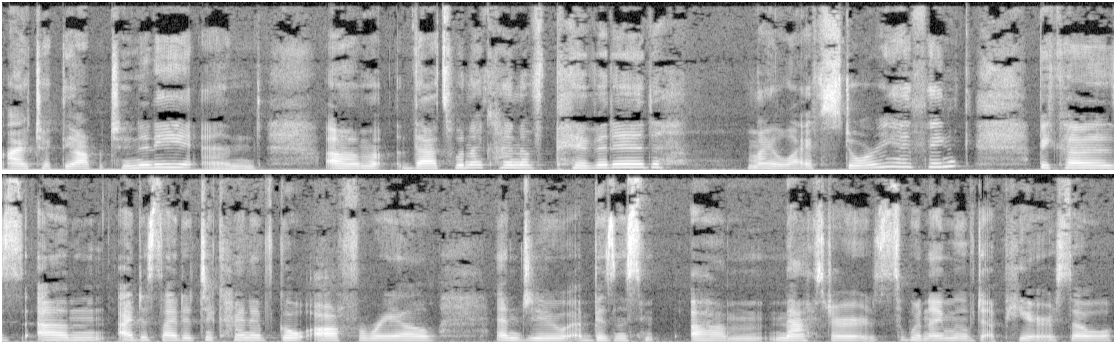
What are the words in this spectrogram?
I took the opportunity, and um, that's when I kind of pivoted my life story, I think, because um, I decided to kind of go off rail and do a business um, master's when I moved up here. So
